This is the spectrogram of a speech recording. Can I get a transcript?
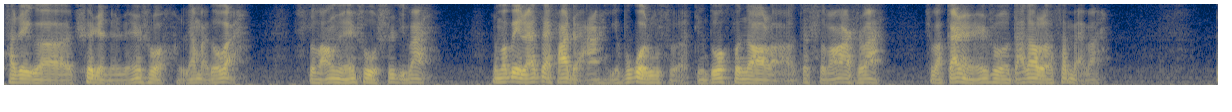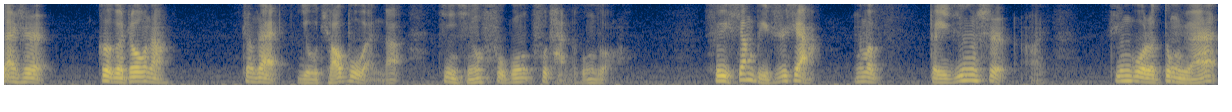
它这个确诊的人数两百多万，死亡人数十几万，那么未来再发展也不过如此，顶多混到了这死亡二十万，是吧？感染人数达到了三百万，但是。各个州呢，正在有条不紊地进行复工复产的工作，所以相比之下，那么北京市啊，经过了动员，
